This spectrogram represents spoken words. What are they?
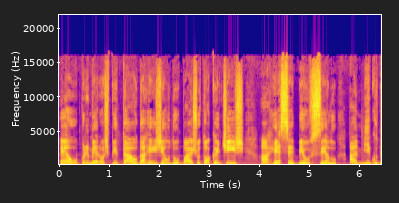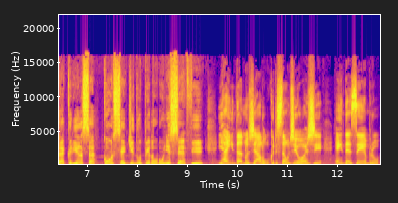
é o primeiro hospital da região do Baixo Tocantins a receber o selo Amigo da Criança concedido pela Unicef. E ainda no Diálogo Cristão de hoje, em dezembro,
